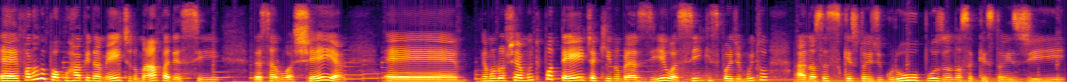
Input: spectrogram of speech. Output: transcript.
É, falando um pouco rapidamente do mapa desse, dessa lua cheia, é, é uma lua cheia muito potente aqui no Brasil, assim, que expande muito as nossas questões de grupos, as nossas questões de,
